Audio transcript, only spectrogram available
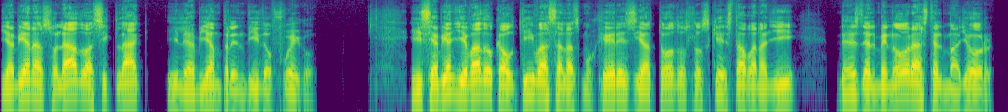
y habían asolado a Ciclag y le habían prendido fuego. Y se habían llevado cautivas a las mujeres y a todos los que estaban allí, desde el menor hasta el mayor,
